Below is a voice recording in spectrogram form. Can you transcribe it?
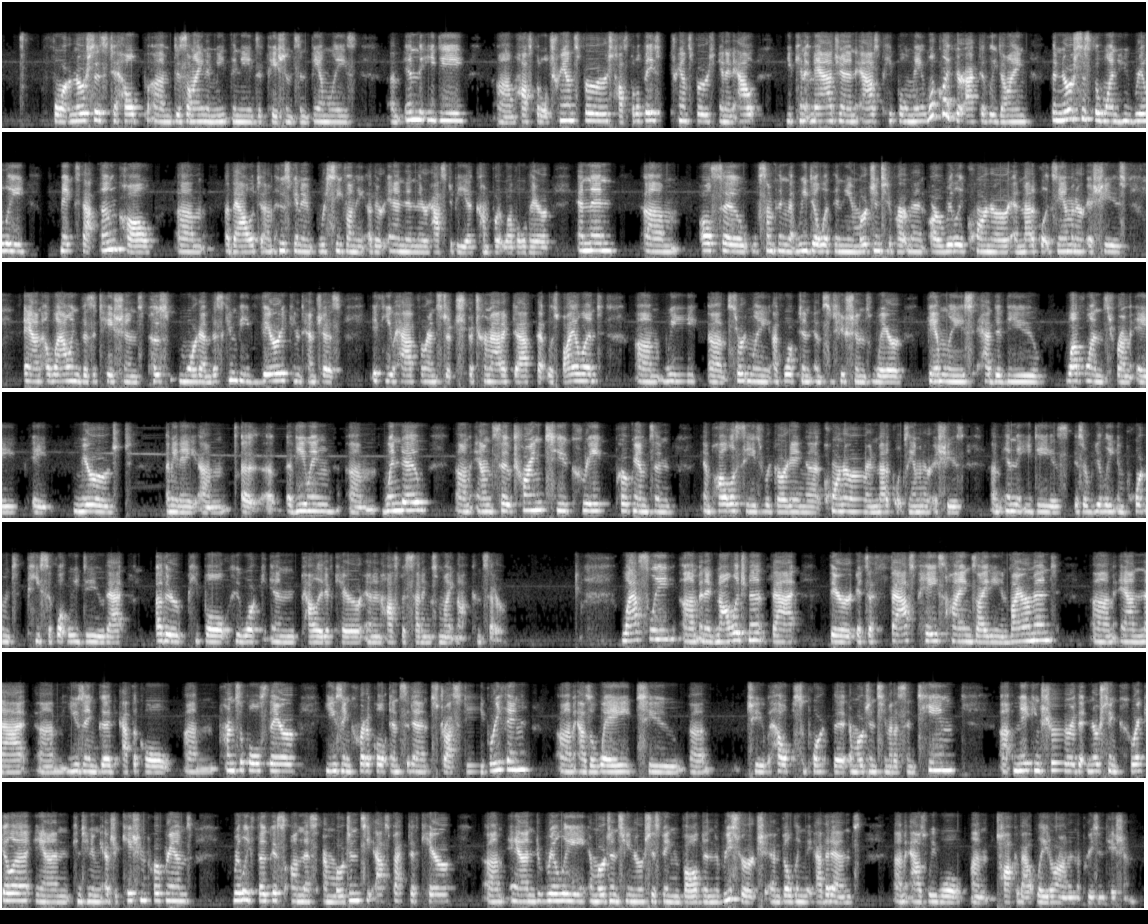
for nurses to help um, design and meet the needs of patients and families um, in the ED, um, hospital transfers, hospital-based transfers in and out. You can imagine as people may look like they're actively dying, the nurse is the one who really makes that phone call um, about who's going to receive on the other end, and there has to be a comfort level there. And then um, also something that we deal with in the emergency department are really coroner and medical examiner issues and allowing visitations post-mortem. This can be very contentious if you have, for instance, a traumatic death that was violent. Um, we uh, certainly, I've worked in institutions where families had to view loved ones from a, a mirrored, I mean, a, um, a, a, viewing um, window. Um, and so trying to create programs and, and policies regarding uh, coroner and medical examiner issues um, in the ED is, is a really important piece of what we do that other people who work in palliative care and in hospice settings might not consider. Lastly, um, an acknowledgement that there, it's a fast-paced, high-anxiety environment, um, and that um, using good ethical um, principles there, using critical incident stress debriefing um, as a way to uh, to help support the emergency medicine team, uh, making sure that nursing curricula and continuing education programs really focus on this emergency aspect of care um, and really emergency nurses being involved in the research and building the evidence um, as we will um, talk about later on in the presentation.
